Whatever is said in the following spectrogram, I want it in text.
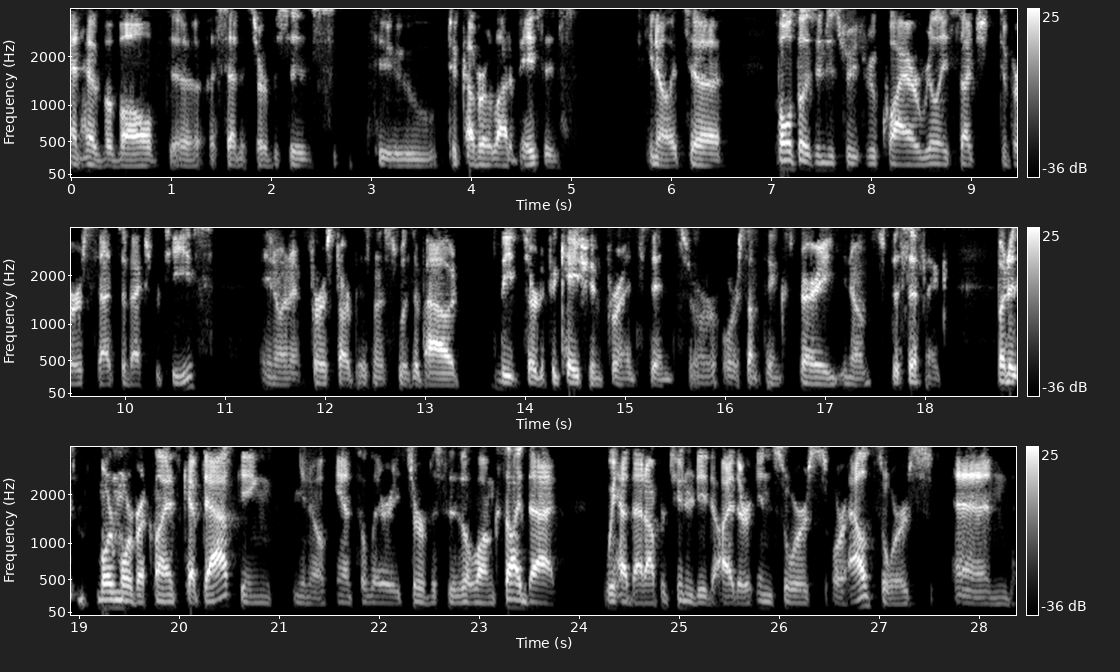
and have evolved a, a, set of services to, to cover a lot of bases. You know, it's a, both those industries require really such diverse sets of expertise. You know, and at first our business was about LEED certification, for instance, or, or something very, you know, specific. But as more and more of our clients kept asking you know ancillary services alongside that we had that opportunity to either insource or outsource and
